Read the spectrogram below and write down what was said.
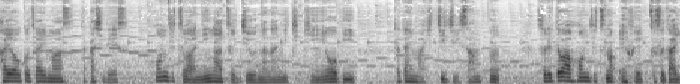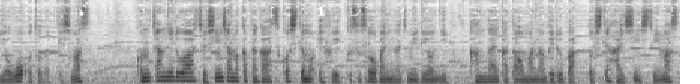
おはようございます。たかしです。本日は2月17日金曜日、ただいま7時3分。それでは本日の FX 概要をお届けします。このチャンネルは初心者の方が少しでも FX 相場に馴染めるように考え方を学べる場として配信しています。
